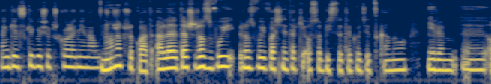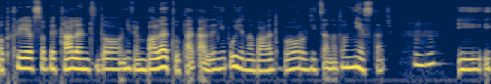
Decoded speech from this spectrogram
angielskiego się w szkole nie nauczysz. No na przykład, ale też rozwój, rozwój właśnie taki osobisty tego dziecka, no nie wiem, y, odkryje w sobie talent do, nie wiem, baletu, tak, ale nie pójdzie na balet, bo rodzica na to nie stać. Mhm. I, i,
